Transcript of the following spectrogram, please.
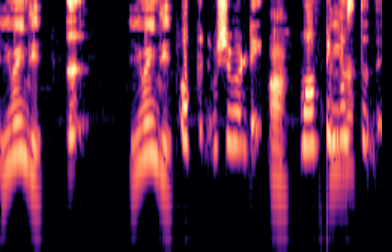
ఏమైంది? ఏమైంది? ఒక్క నిమిషం అండి. ఆ, వామిటింగ్. వస్తుంది.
